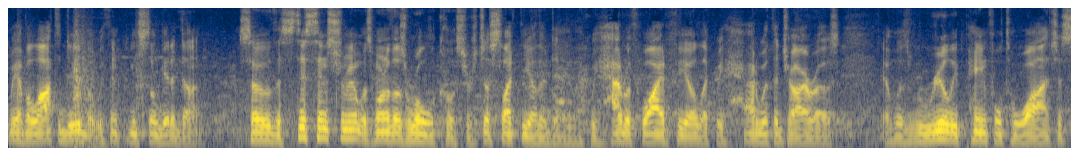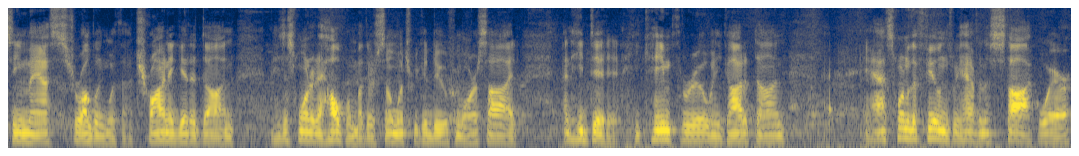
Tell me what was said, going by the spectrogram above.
We have a lot to do, but we think we can still get it done. So the STIS instrument was one of those roller coasters, just like the other day, like we had with Wide Field, like we had with the gyros. It was really painful to watch to see Mass struggling with that, trying to get it done. And he just wanted to help him, but there's so much we could do from our side. And he did it. He came through and he got it done. And that's one of the feelings we have in the STOCC where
